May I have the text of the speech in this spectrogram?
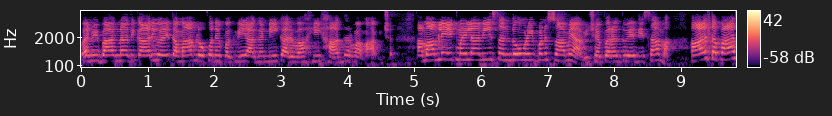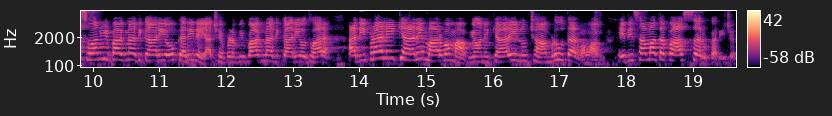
વન વિભાગના અધિકારીઓએ તમામ લોકોને પકડી આગળની કાર્યવાહી હાથ ધરવામાં આવી છે. આ મામલે એક મહિલાની સંડોવણી પણ સામે આવી છે, પરંતુ એ દિશામાં હાલ તપાસ વન વિભાગના અધિકારીઓ કરી રહ્યા છે, પણ વિભાગના અધિકારીઓ દ્વારા આ દીપડાને ક્યારે મારવામાં આવ્યો અને ક્યારે એનું ચામડું ઉતારવામાં આવ્યું? એ દિશામાં તપાસ શરૂ કરી છે.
